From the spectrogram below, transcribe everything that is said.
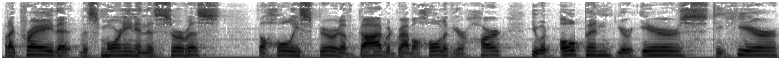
But I pray that this morning in this service, the Holy Spirit of God would grab a hold of your heart. You would open your ears to hear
